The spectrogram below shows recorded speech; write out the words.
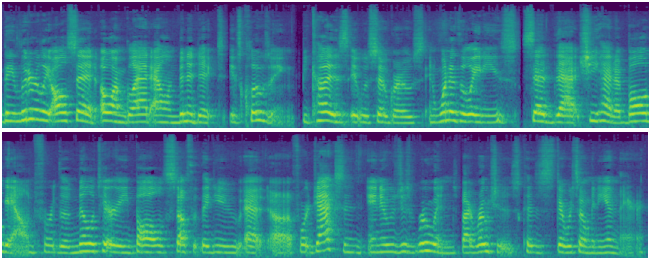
they literally all said, "Oh, I'm glad Allen Benedict is closing because it was so gross." And one of the ladies said that she had a ball gown for the military ball stuff that they do at uh, Fort Jackson, and it was just ruined by roaches because there were so many in there.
